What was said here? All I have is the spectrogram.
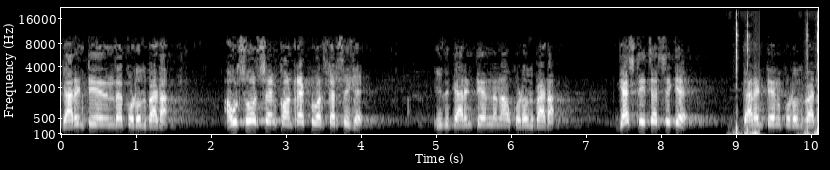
ಗ್ಯಾರಂಟಿಯಿಂದ ಕೊಡೋದು ಬೇಡ. ಔಟ್ಸೋರ್ಸ್ ಅಂಡ್ ಕಾಂಟ್ರಾಕ್ಟ್ ವರ್ಕರ್ಸಿಗೆ ಇದು ಗ್ಯಾರಂಟಿಯನ್ನು ನಾವು ಕೊಡೋದು ಬೇಡ. ಗೆಸ್ಟ್ ಟೀಚರ್ಸಿಗೆ ಗ್ಯಾರಂಟಿಯನ್ನು ಕೊಡೋದು ಬೇಡ.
